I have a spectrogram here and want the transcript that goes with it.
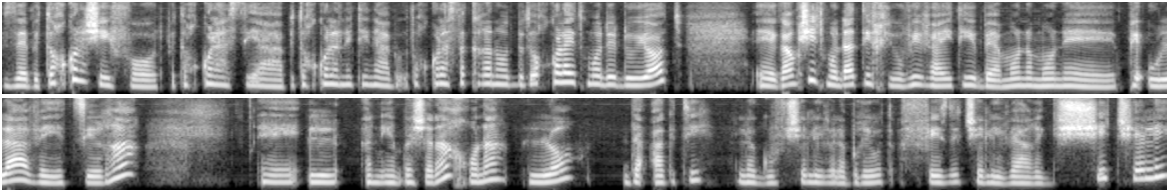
זה בתוך כל השאיפות, בתוך כל העשייה, בתוך כל הנתינה, בתוך כל הסקרנות, בתוך כל ההתמודדויות. אה, גם כשהתמודדתי חיובי והייתי בהמון המון אה, פעולה ויצירה, אה, אני בשנה האחרונה לא דאגתי לגוף שלי ולבריאות הפיזית שלי והרגשית שלי.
